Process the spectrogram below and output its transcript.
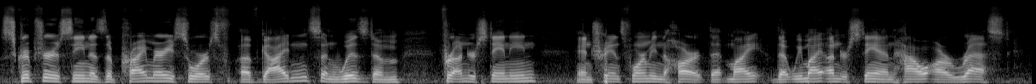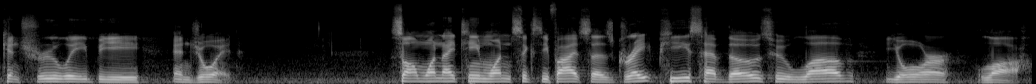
Scripture is seen as the primary source of guidance and wisdom for understanding and transforming the heart that might that we might understand how our rest can truly be enjoyed. Psalm 119, 165 says, Great peace have those who love your law.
